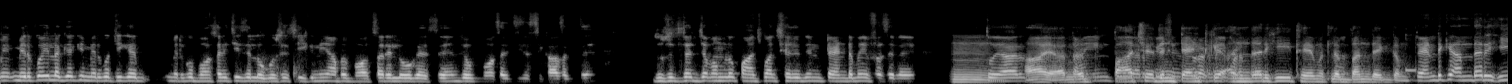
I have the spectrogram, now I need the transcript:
मे- मेरे को ये लगे कि मेरे को ठीक है मेरे को बहुत सारी चीज़ें लोगों से सीखनी है। यहाँ पे बहुत सारे लोग ऐसे हैं जो बहुत सारी चीज़ें सिखा सकते हैं। दूसरी चीज़ जब हम लोग पाँच पाँच छह दिन टेंट में ही फंसे रहे तो यार हाँ यार मतलब तो पाँच छह दिन टेंट के अंदर ही थे मतलब। बंद एकदम। टेंट के अंदर ही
